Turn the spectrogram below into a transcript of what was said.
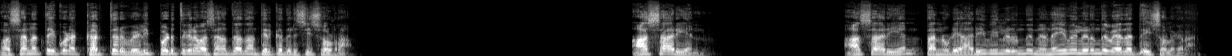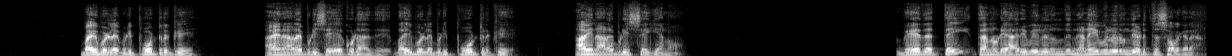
வசனத்தை கூட கர்த்தர் வெளிப்படுத்துகிற வசனத்தை தான் தீர்க்கதரிசி சொல்றான். ஆசாரியன் ஆசாரியன் தன்னுடைய அறிவிலிருந்து நினைவிலிருந்து வேதத்தை சொல்கிறான். பைபிள்ல இப்படி போட்டிருக்கு. அதனால இப்படி செய்யக்கூடாது. பைபிள்ல இப்படி போட்டிருக்கு. அதனால் இப்படி செய்யணும். வேதத்தை தன்னுடைய அறிவிலிருந்து நினைவிலிருந்து எடுத்து சொல்கிறான்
